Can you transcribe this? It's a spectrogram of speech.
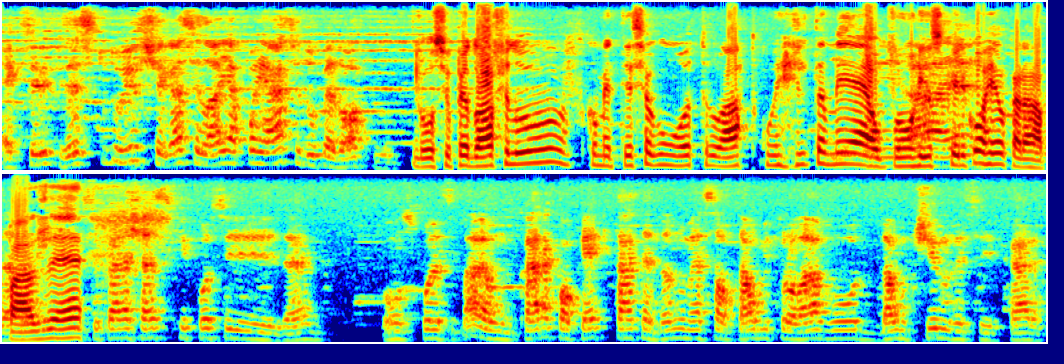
É que se ele fizesse tudo isso, chegasse lá e apanhasse do pedófilo. Ou se o pedófilo cometesse algum outro ato com ele também é, foi um Ah, risco que ele é. correu, cara. O rapaz é. Se o cara achasse que fosse, né? Vamos supor assim, ah, é um cara qualquer que tá tentando me assaltar ou me trollar, vou dar um tiro nesse cara.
